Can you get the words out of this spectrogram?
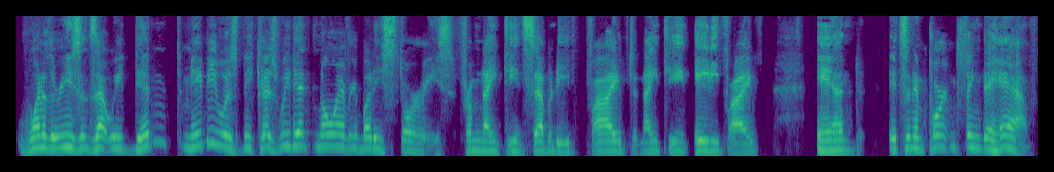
one of the reasons that we didn't maybe was because we didn't know everybody's stories from 1975 to 1985. And it's an important thing to have.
